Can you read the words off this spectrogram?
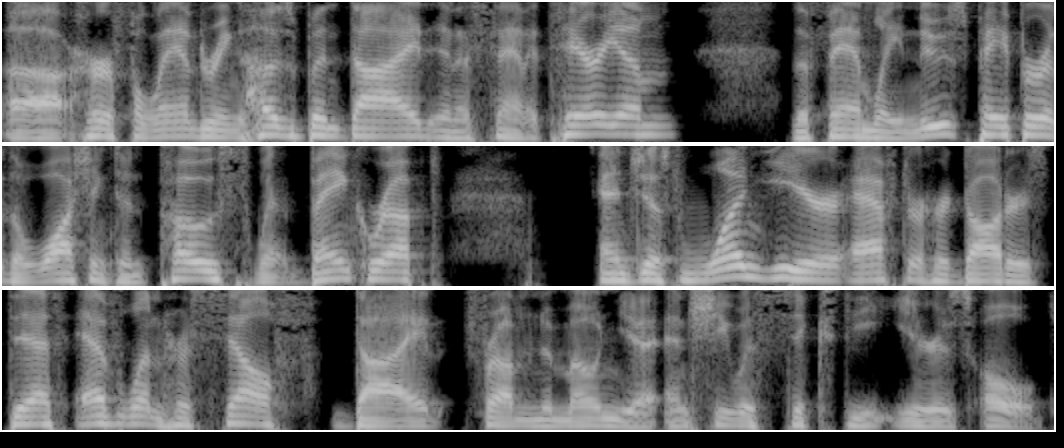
Uh, her philandering husband died in a sanitarium. The family newspaper, the Washington Post, went bankrupt. And just one year after her daughter's death, Evalyn herself died from pneumonia and she was 60 years old.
